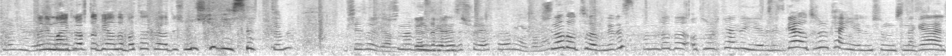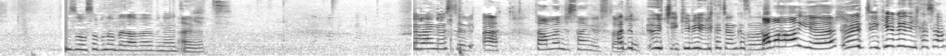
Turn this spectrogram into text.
şuna bir Hani Minecraft'ta bir anda bataklığa düşmüş gibi hissettim. Bir şey söyleyeceğim. Şuna bineceğiz. şuraya koyalım o zaman. Şuna da oturabiliriz. Bunda da otururken de yiyebiliriz. Gel otururken yiyelim şunun içine gel. Biz olsa buna beraber binerdik. Evet. Ben gösteriyorum. Ha. Tamam önce sen göster. Hadi 3, 2, 1 ilk açan kazanır. Ama hayır. 3, 2, 1 ilk açan.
